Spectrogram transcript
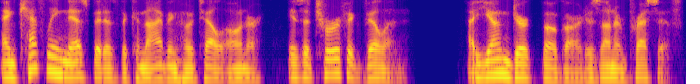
And Cathleen Nesbitt as the conniving hotel owner, is a terrific villain. A young Dirk Bogarde is unimpressive,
